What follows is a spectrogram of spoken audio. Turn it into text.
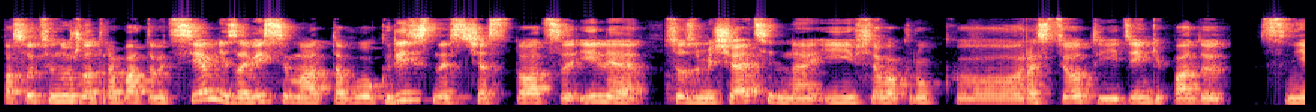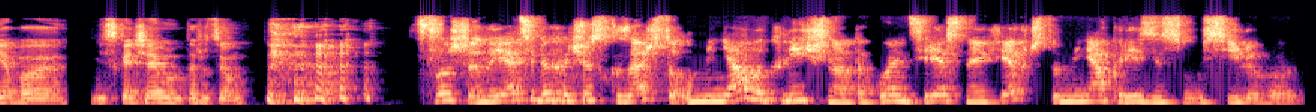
по сути, нужно отрабатывать всем, независимо от того, кризисная сейчас ситуация или все замечательно, и все вокруг э, растет, и деньги падают с неба нескончаемым дождем. Слушай, ну я тебе хочу сказать, что у меня вот лично такой интересный эффект, что меня кризисы усиливают.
